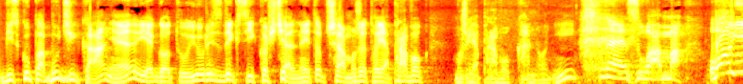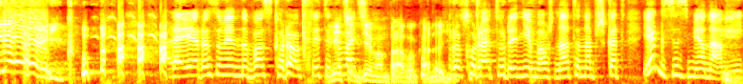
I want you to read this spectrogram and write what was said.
biskupa Budzika, nie? Jego tu jurysdykcji kościelnej, to trzeba, może to ja prawo, może ja prawo kanoniczne złama. Ojejku! Ale ja rozumiem, no bo skoro Wiecie, krytykować gdzie mam prawo kanoniczne? prokuratury nie można, to na przykład jak ze zmianami,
